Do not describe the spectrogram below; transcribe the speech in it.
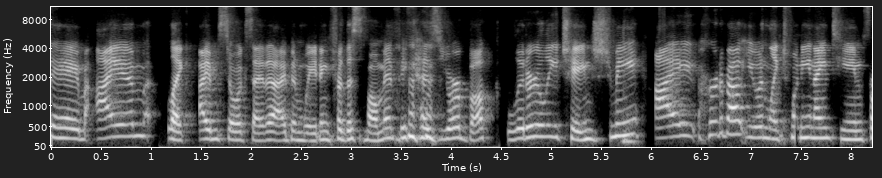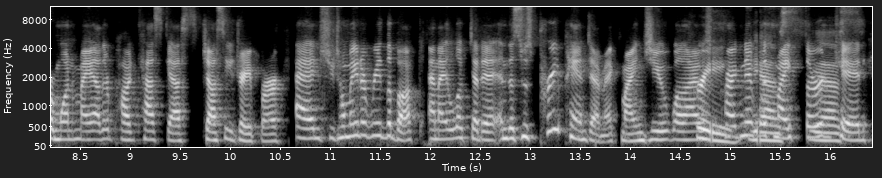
Same. I am like, I'm so excited. I've been waiting for this moment because your book literally changed me. I heard about you in like 2019 from one of my other podcast guests, Jesse Draper, and she told me to read the book. And I looked at it, and this was pre pandemic, mind you, while I was pregnant yes, with my third yes. kid.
